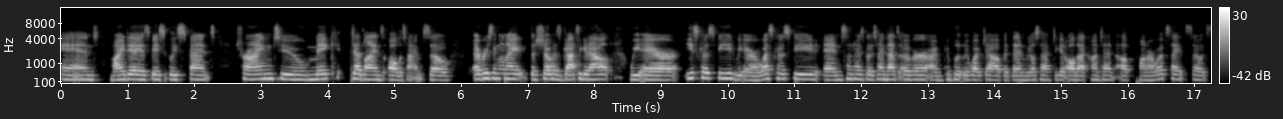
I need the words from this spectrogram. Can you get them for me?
and my day is basically spent trying to make deadlines all the time. So every single night the show has got to get out we air east coast feed we air a west coast feed and sometimes by the time that's over i'm completely wiped out but then we also have to get all that content up on our website so it's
